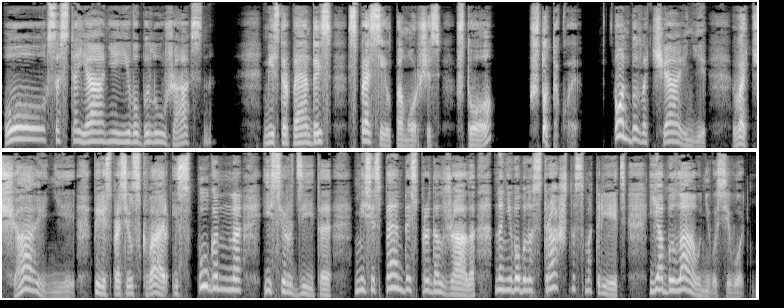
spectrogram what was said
О, состояние его было ужасно. Мистер Пендейс спросил, поморщись, «Что? Что такое?» Он был в отчаянии. В отчаянии, переспросил Сквайр испуганно и сердито. Миссис Пендейс продолжала. На него было страшно смотреть. Я была у него сегодня.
